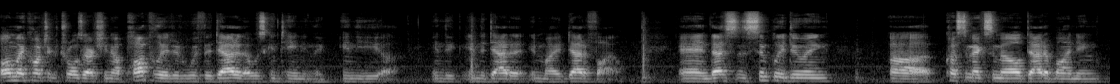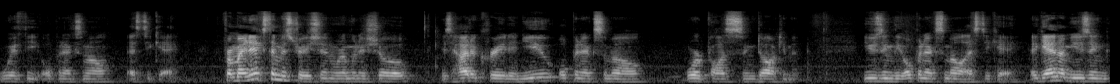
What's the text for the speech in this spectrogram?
all my content controls are actually now populated with the data that was contained in the in the uh, in the in the data in my data file, and that's simply doing uh, custom XML data binding with the OpenXML SDK. For my next demonstration, what I'm going to show is how to create a new OpenXML word processing document using the OpenXML SDK. Again, I'm using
